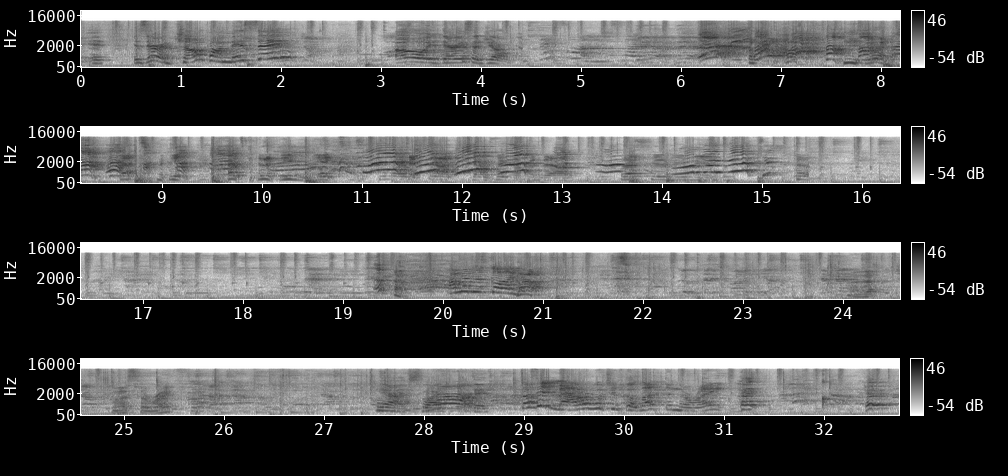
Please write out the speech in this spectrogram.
Is, is there a jump I'm missing? Oh, there is a jump. that's me. That's gonna be me. Not jumping up and down. That's gonna be me. I'm gonna just go like this. Oh, that- well, that's the right foot. Yeah, I slide with it. Does it matter which is the left and the right? Hey, hey,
